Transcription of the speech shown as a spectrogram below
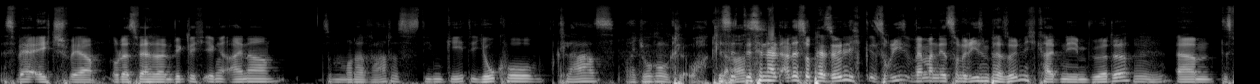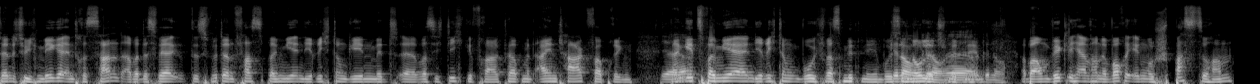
Es wäre echt schwer. Oder es wäre dann wirklich irgendeiner, so ein Moderator, Steven Geht, Joko, Klaas. Oh, Joko und Kla oh, Das, Klaas. ist, das sind halt alles so persönlich, so ries- wenn man jetzt so eine riesen Persönlichkeit nehmen würde, Mhm. ähm, das wäre natürlich mega interessant, aber das wäre, das wird dann fast bei mir in die Richtung gehen mit, äh, was ich dich gefragt habe, mit einen Tag verbringen. Ja, dann geht es bei mir eher in die Richtung, wo ich was mitnehme, wo ich genau, so Knowledge genau, ja, ja, mitnehme. genau. Aber um wirklich einfach eine Woche irgendwo Spaß zu haben,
